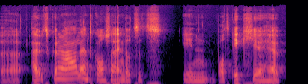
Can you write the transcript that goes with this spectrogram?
uh, uit kunnen halen. En het kan zijn dat het in wat ik je heb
